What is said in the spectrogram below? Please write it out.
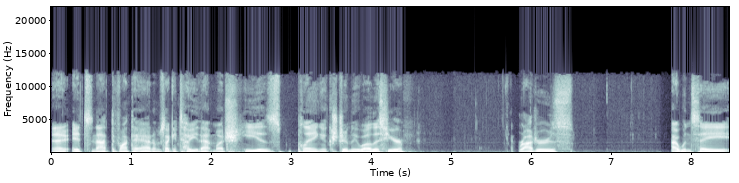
And it's not Davante Adams, I can tell you that much. He is playing extremely well this year. Rodgers, I wouldn't say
